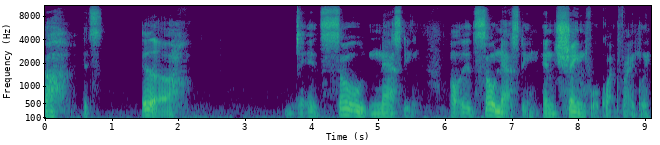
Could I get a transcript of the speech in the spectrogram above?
Uh, it's, uh, it's so nasty. Oh, it's so nasty and shameful, quite frankly.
